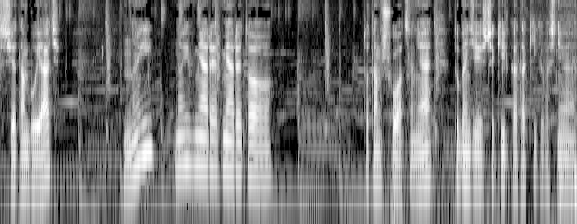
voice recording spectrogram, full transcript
się tam bujać. No i, no i w miarę, w miarę to to tam szło, co nie? Tu będzie jeszcze kilka takich właśnie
